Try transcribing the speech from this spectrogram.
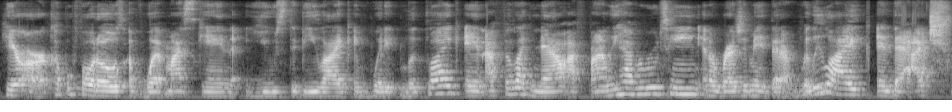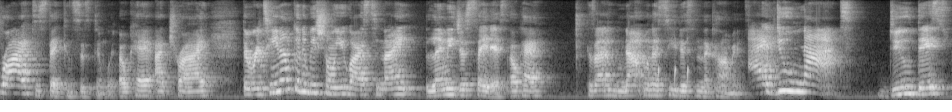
Here are a couple photos of what my skin used to be like and what it looked like. And I feel like now I finally have a routine and a regimen that I really like and that I try to stay consistent with okay? I try. The routine I'm going to be showing you guys tonight let me just say this okay? Because I do not want to see this in the comments. I do not do this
